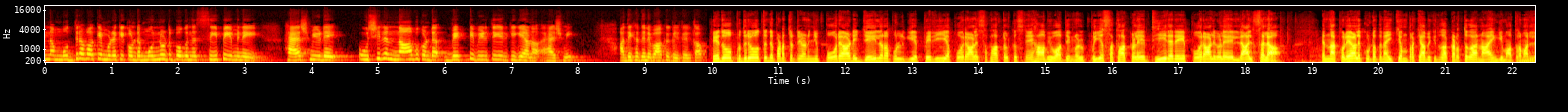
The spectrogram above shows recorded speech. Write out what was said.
എന്ന മുദ്രാവാക്യം മുഴക്കിക്കൊണ്ട് മുന്നോട്ട് പോകുന്ന സി പി എമ്മിനെ ഹാഷ്മിയുടെ ഉശിരൻ നാവ് കൊണ്ട് വെട്ടി വീഴ്ത്തിയിരിക്കുകയാണ് ഹാഷ്മി. അദ്ദേഹത്തിന്റെ വാക്കുകൾ കേൾക്കാം. ഏതോ പ്രതിരോധത്തിന്റെ പടച്ചട്ടി അണിഞ്ഞ് പോരാടി ജയിലറ പുൽകിയ പെരിയ പോരാളി സഖാക്കൾക്ക് സ്നേഹാഭിവാദ്യങ്ങൾ പ്രിയ സഖാക്കളെ ധീരരെ പോരാളികളെ ലാൽ സലാം എന്ന കൊലയാളിക്കൂട്ടത്തിന് ഐക്യം പ്രഖ്യാപിക്കുന്നത് കടത്തുകാരനായെങ്കിൽ മാത്രമല്ല.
